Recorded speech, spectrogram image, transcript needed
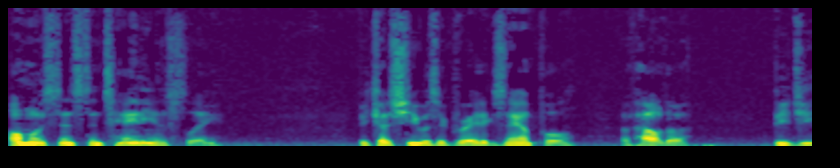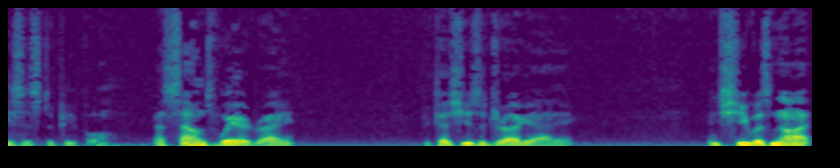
almost instantaneously because she was a great example of how to be Jesus to people. That sounds weird, right? Because she's a drug addict. And she was not,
